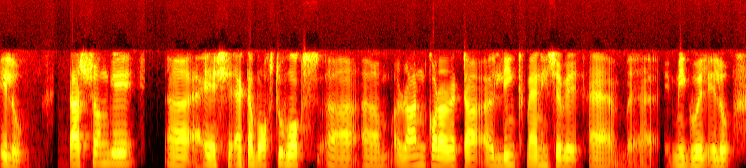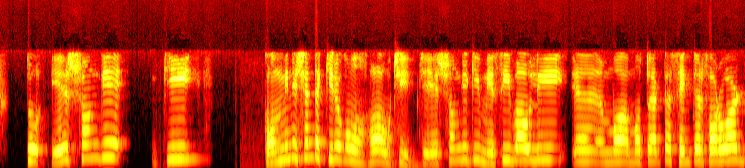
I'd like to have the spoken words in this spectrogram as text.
এলো। তার সঙ্গে আহ, এস- একটা বক্স টু বক্স রান করার একটা লিঙ্ক ম্যান হিসেবে আহ, আহ, মিগুয়েল এলো। তো এর সঙ্গে কি কম্বিনেশনটা কীরকম হওয়া উচিত? যে এর সঙ্গে কি মেসি বাউলি আহ, মতো একটা সেন্টার ফরওয়ার্ড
